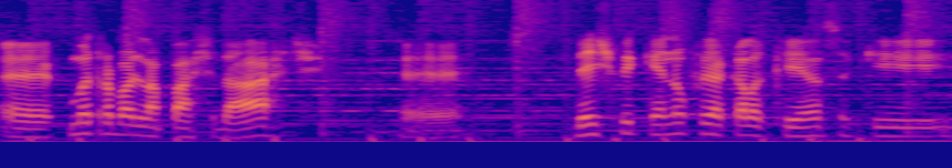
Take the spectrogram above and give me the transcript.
é, como eu trabalho na parte da arte, é, desde pequeno eu fui aquela criança que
